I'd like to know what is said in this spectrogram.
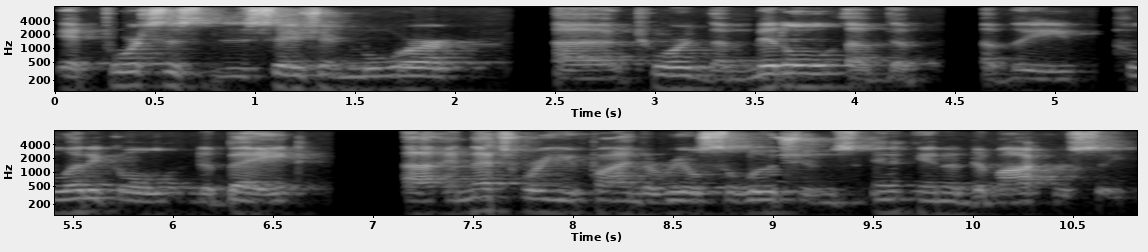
It forces the decision more uh, toward the middle of the of the political debate uh, and that's where you find the real solutions in, in a democracy.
